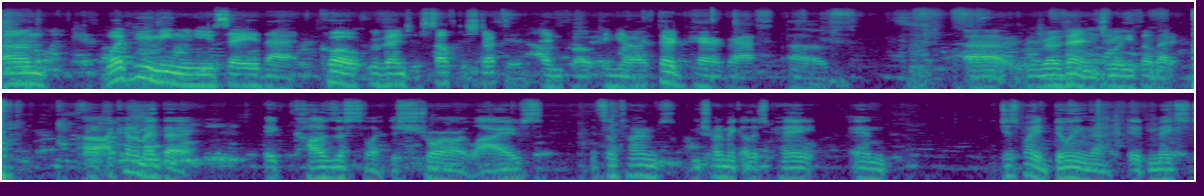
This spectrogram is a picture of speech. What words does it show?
Um, what do you mean when you say that quote revenge is self-destructive end quote in your third paragraph of uh, revenge? Will you feel better? Uh, I kind of meant that it causes us to like destroy our lives, and sometimes we try to make others pay, and just by doing that, it makes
